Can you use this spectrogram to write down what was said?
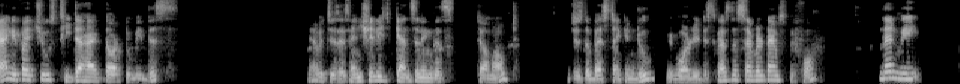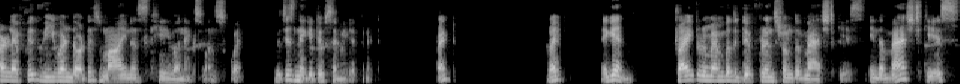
And if I choose theta hat dot to be this, yeah, which is essentially cancelling this term out, which is the best I can do. We've already discussed this several times before. Then we are left with v1 dot is minus k1 x1 square, which is negative semi-definite, right? Right? Again, try to remember the difference from the matched case. In the matched case,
